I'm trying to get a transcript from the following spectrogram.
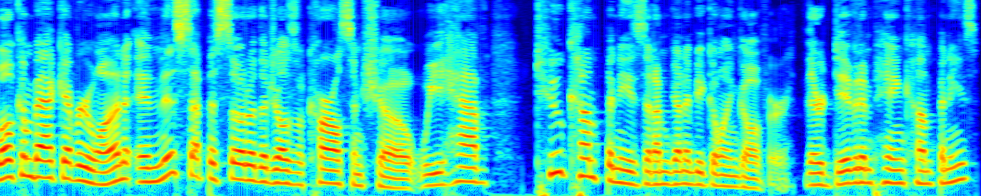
Welcome back, everyone. In this episode of the Joseph Carlson Show, we have two companies that I'm going to be going over. They're dividend paying companies,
